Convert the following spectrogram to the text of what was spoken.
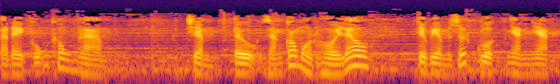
ta đây cũng không làm. Trầm tự rằng có một hồi lâu, tiêu viêm rốt cuộc nhàn nhạt, nhạt.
